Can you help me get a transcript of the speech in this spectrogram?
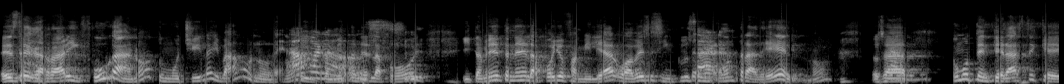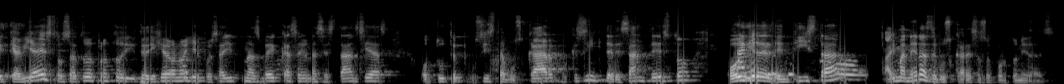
es de agarrar y fuga, ¿no? Tu mochila y vámonos, ¿no? Y también tener el apoyo, y también tener el apoyo familiar o a veces incluso en contra de él, ¿no? O sea, ¿cómo te enteraste que, que, había esto? O sea, tú de pronto te dijeron, oye, pues hay unas becas, hay unas estancias, o tú te pusiste a buscar, porque es interesante esto. Hoy día del dentista, hay maneras de buscar esas oportunidades.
